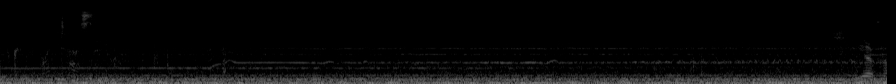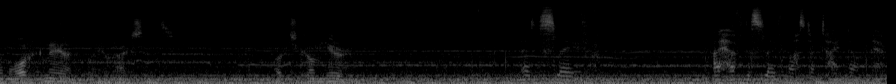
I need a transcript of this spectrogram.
You can find her, Senua. So you're from Orkney by your accent. How did you come here? As a slave. I have the slave master tied down there.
